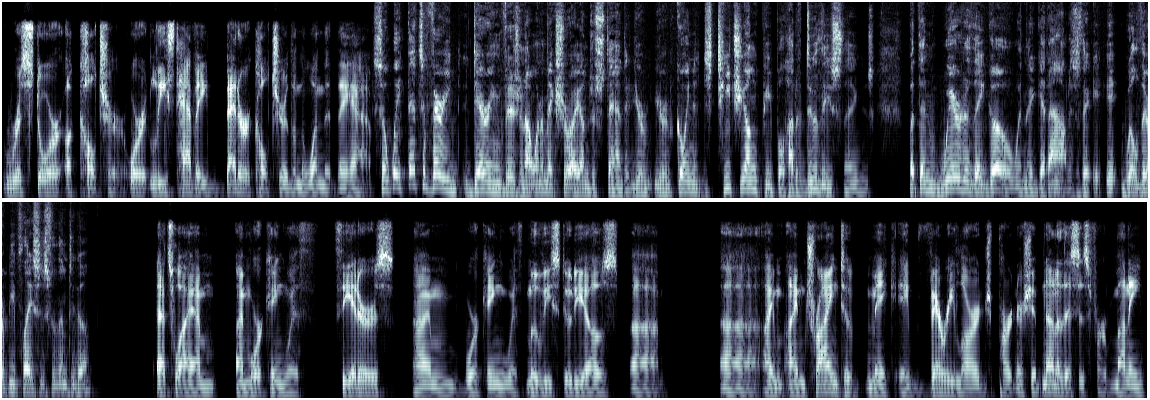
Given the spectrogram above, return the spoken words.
restore a culture or at least have a better culture than the one that they have. So wait, that's a very daring vision. I want to make sure I understand it. You're you're going to teach young people how to do these things, But then where do they go when they get out? Is there, it, will there be places for them to go? That's why I'm I'm working with theaters. I'm working with movie studios. Uh, uh, I'm I'm trying to make a very large partnership. None of this is for money.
